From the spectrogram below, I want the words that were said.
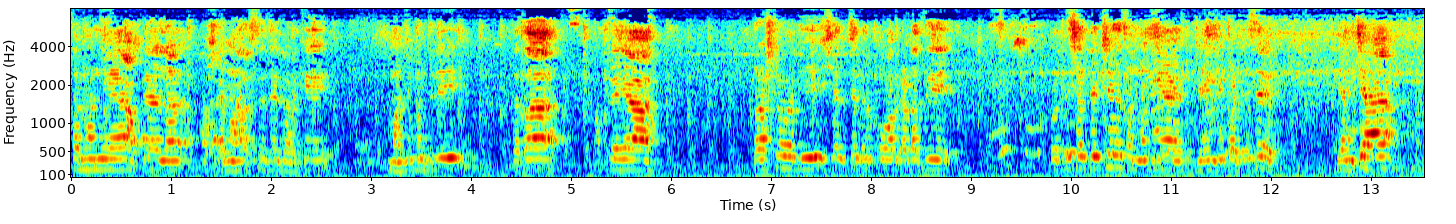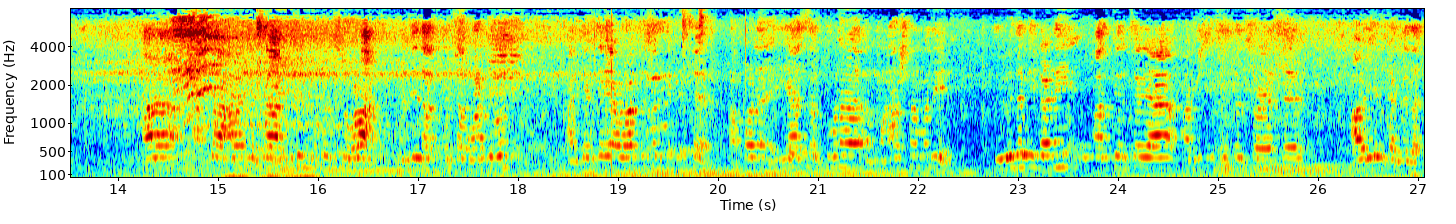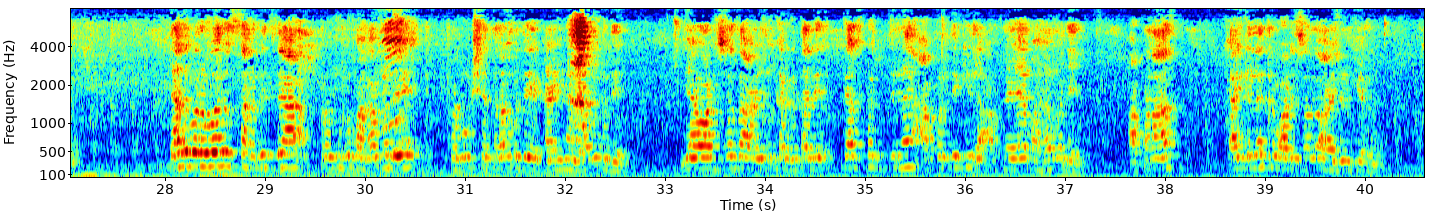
सन्माननीय आपल्याला आपल्या महाराष्ट्राचे लाडके माजी मंत्री तथा आपल्या या राष्ट्रवादी शरदचंद्र पवार गटाचे प्रदेशाध्यक्ष सन्माननीय जयंती पाटील साहेब यांच्या हा आजचा हा जसा अभिषेक सोहळा म्हणजे त्यांचा वाढदिवस आणि त्यांच्या या वाढदिवसानिमित्त आपण या संपूर्ण महाराष्ट्रामध्ये विविध ठिकाणी आज त्यांचं या अभिषेक सोहळ्याचं आयोजन करण्यात आलं. त्याचबरोबर सांगलीतल्या प्रमुख भागामध्ये प्रमुख क्षेत्रामध्ये काही नगरांमध्ये या वाढदिवसाचं आयोजन करण्यात आले. त्याच पद्धतीनं आपण देखील आपल्या या भागामध्ये आपण आज काय केलं तर वाढदिवसाचं आयोजन केलं.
